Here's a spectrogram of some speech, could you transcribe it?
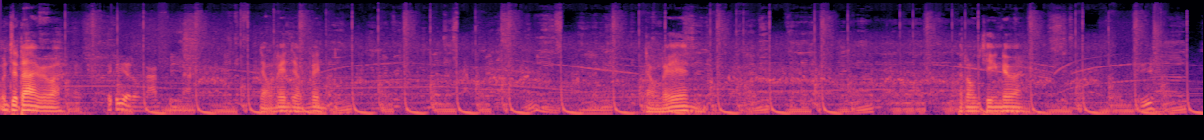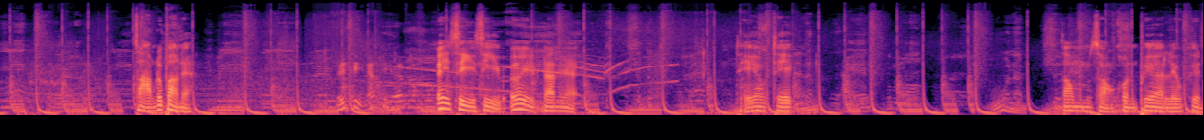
มันจะได้ไหมวะเฮ้ยอย่าลงน้ำจริงนะ อยากเล่นอยากเล่นอยากเล่นจะลงจริงได้ไหมสามหรือเปล่าเนี่ยเฮ้ยสี่นะสี่นะลงเอ้ยสี่สี่เอ้ยดันเนี่ยเทคเอาเทคต้อมสองคนเพื่อเร็วขึ้น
